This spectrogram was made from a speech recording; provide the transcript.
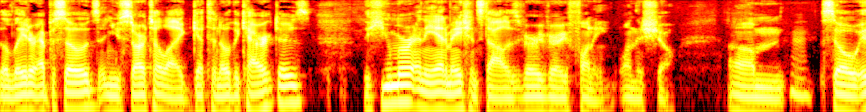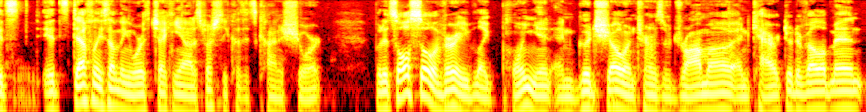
the later episodes and you start to like get to know the characters, the humor and the animation style is very very funny on this show. Um, Hmm. so it's it's definitely something worth checking out, especially because it's kind of short. But it's also a very like poignant and good show in terms of drama and character development.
